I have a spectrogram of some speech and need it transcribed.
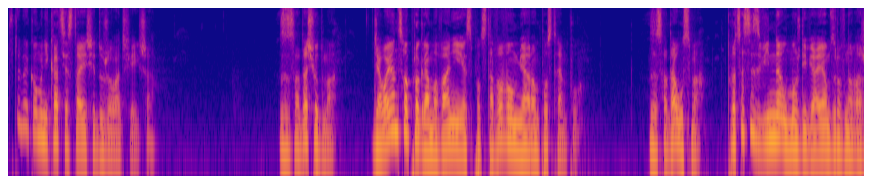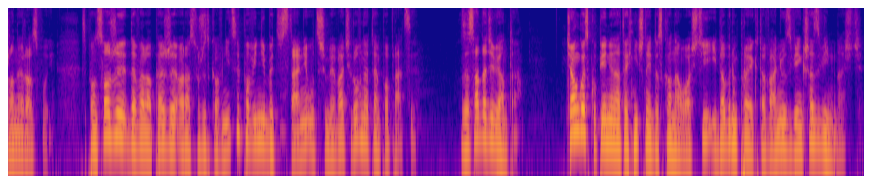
wtedy komunikacja staje się dużo łatwiejsza. Zasada siódma. Działające oprogramowanie jest podstawową miarą postępu. Zasada ósma. Procesy zwinne umożliwiają zrównoważony rozwój. Sponsorzy, deweloperzy oraz użytkownicy powinni być w stanie utrzymywać równe tempo pracy. Zasada dziewiąta. Ciągłe skupienie na technicznej doskonałości i dobrym projektowaniu zwiększa zwinność.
